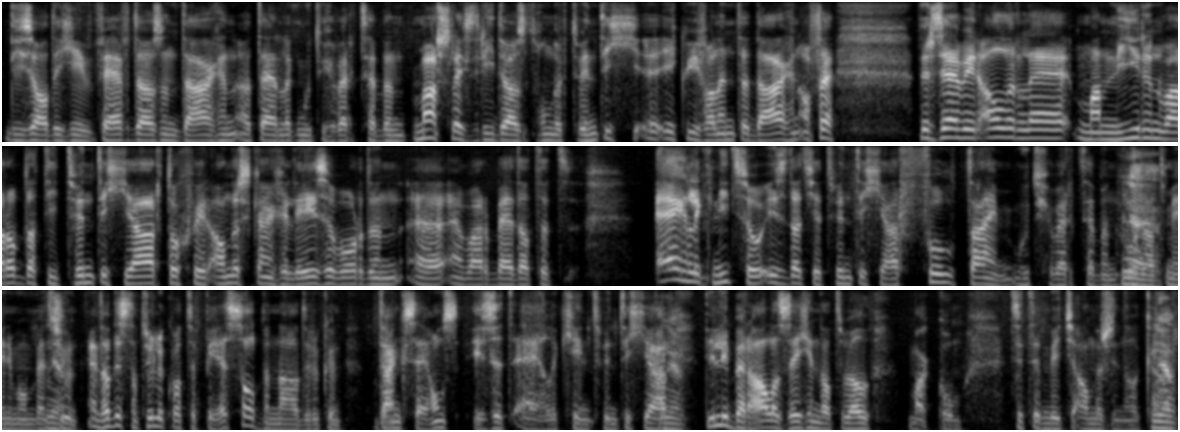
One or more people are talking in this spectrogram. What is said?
die zouden geen 5000 dagen uiteindelijk moeten gewerkt hebben, maar slechts 3120 uh, equivalente dagen. Enfin, er zijn weer allerlei manieren waarop dat die 20 jaar toch weer anders kan gelezen worden uh, en waarbij dat het eigenlijk niet zo is dat je 20 jaar fulltime moet gewerkt hebben voor dat minimumpensioen. En dat is natuurlijk wat de PS zal benadrukken. Dankzij ons is het eigenlijk geen 20 jaar. Die liberalen zeggen dat wel, maar kom, het zit een beetje anders in elkaar.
